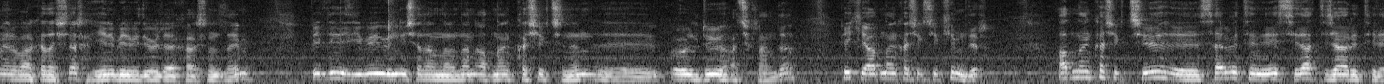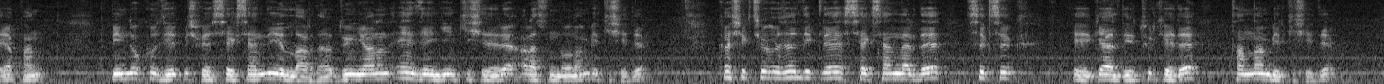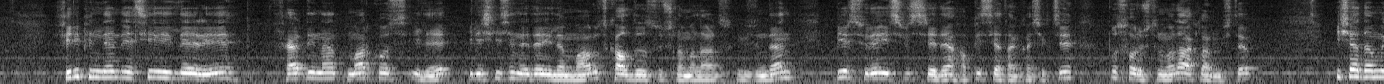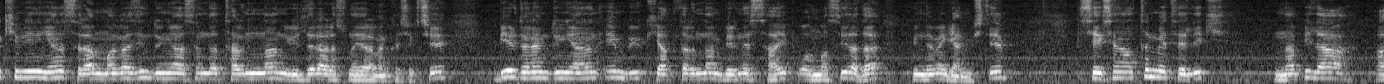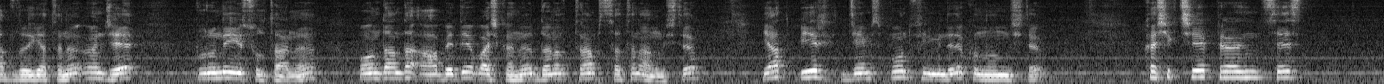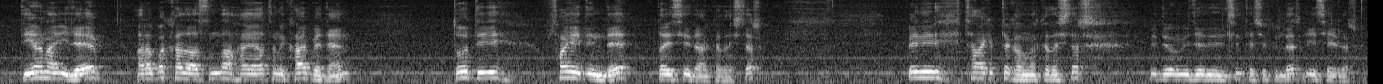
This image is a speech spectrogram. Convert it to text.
Merhaba arkadaşlar, yeni bir video ile karşınızdayım. Bildiğiniz gibi ünlü iş adamlarından Adnan Kaşıkçı'nın e, öldüğü açıklandı. Peki Adnan Kaşıkçı kimdir? Adnan Kaşıkçı e, servetini silah ticaretiyle yapan 1970 ve 80'li yıllarda dünyanın en zengin kişileri arasında olan bir kişiydi. Kaşıkçı özellikle 80'lerde sık sık e, geldiği Türkiye'de tanınan bir kişiydi. Filipinlerin eski lideri Ferdinand Marcos ile ilişkisi nedeniyle maruz kaldığı suçlamalar yüzünden bir süre İsviçre'de hapis yatan Kaşıkçı bu soruşturmada aklanmıştı. İş adamı kimliğinin yanı sıra magazin dünyasında tanınan yüzleri arasında yer alan Kaşıkçı, bir dönem dünyanın en büyük yatlarından birine sahip olmasıyla da gündeme gelmişti. 86 metrelik Nabila adlı yatını önce Brunei Sultanı, ondan da ABD Başkanı Donald Trump satın almıştı. Yat bir James Bond filminde de kullanılmıştı. Kaşıkçı Prenses Diana ile araba kazasında hayatını kaybeden Dodi Fayed'in de dayısıydı arkadaşlar. Beni takipte kalın arkadaşlar. Videomu izlediğiniz için teşekkürler. İyi seyirler.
